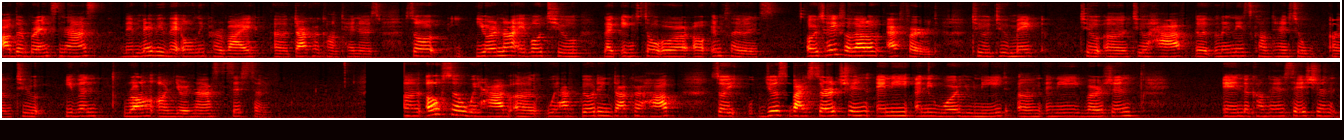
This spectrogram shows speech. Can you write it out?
other brands NAS, they, maybe they only provide uh, Docker containers. So you're not able to like install or, or implement. Or it takes a lot of effort to, to make to, uh, to have the Linux containers to, um, to even run on your NAS system. Uh, also, we have uh, we have built-in Docker Hub. So just by searching any any word you need, um, any version in the container station,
